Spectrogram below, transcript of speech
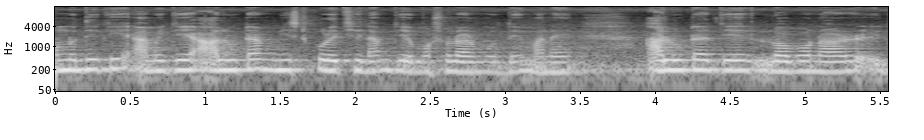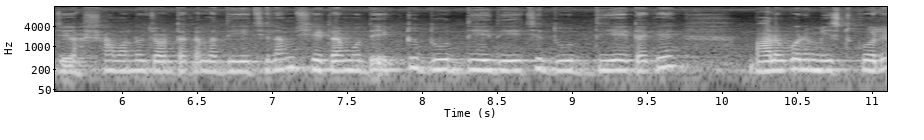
অন্যদিকে আমি যে আলুটা মিক্সড করেছিলাম, যে মশলার মধ্যে মানে আলুটা যে লবণ আর যে সামান্য জর্দা কালা দিয়েছিলাম, সেটার মধ্যে একটু দুধ দিয়ে দিয়েছি। দুধ দিয়ে এটাকে ভালো করে মিক্সড করে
